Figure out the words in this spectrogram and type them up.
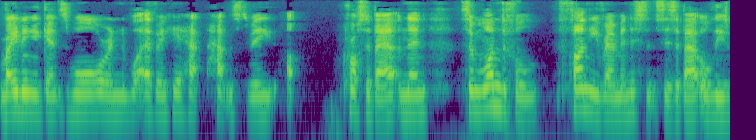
railing against war and whatever he ha- happens to be uh, cross about, and then some wonderful, funny reminiscences about all these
